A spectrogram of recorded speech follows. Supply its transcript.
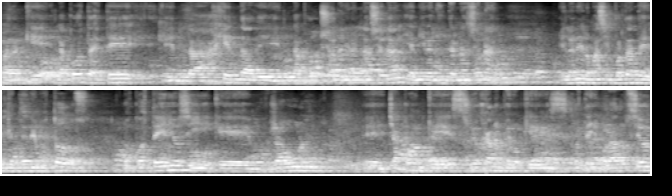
para que la costa esté en la agenda de la producción a nivel nacional y a nivel internacional. El anhelo más importante es el que tenemos todos los costeños y que Raúl eh, Chacón, que es riojano pero que es costeño por adopción,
